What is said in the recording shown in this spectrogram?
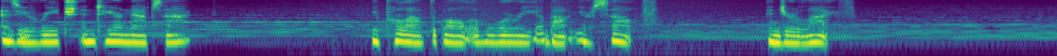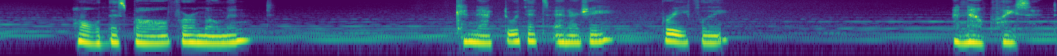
As you reach into your knapsack, you pull out the ball of worry about yourself and your life. Hold this ball for a moment. Connect with its energy briefly. And now place it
